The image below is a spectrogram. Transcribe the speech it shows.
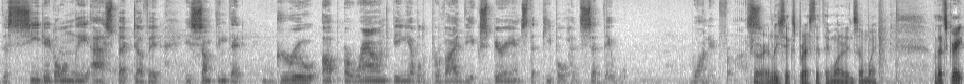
the seated only aspect of it is something that grew up around being able to provide the experience that people had said they wanted from us. Sure, at least express that they wanted in some way. Well, that's great.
